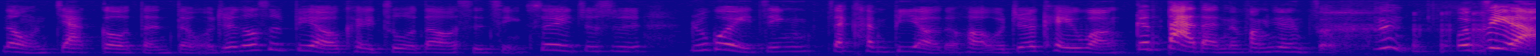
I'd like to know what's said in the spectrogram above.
那种架构等等，我觉得都是 BL 可以做到的事情。所以就是如果已经在看 BL 的话，我觉得可以往更大胆的方向走。嗯，我自己啦，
